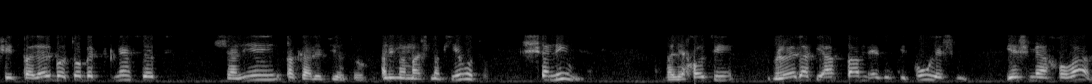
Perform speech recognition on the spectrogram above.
שהתפלל באותו בית כנסת שאני פקדתי אותו. אני ממש מכיר אותו. שנים. אבל יכולתי, ולא ידעתי אף פעם איזה סיפור יש, יש מאחוריו.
